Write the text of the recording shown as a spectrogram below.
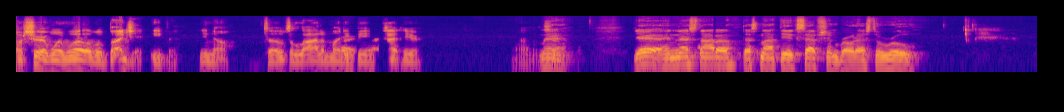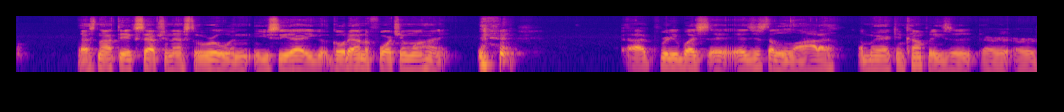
I'm sure it went well over budget, even you know. So it was a lot of money right. being cut here. Um, Man, so, yeah, and that's not a that's not the exception, bro. That's the rule. That's not the exception. That's the rule. And you see that you go down to Fortune 100. I pretty much it's just a lot of American companies are, are, are,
